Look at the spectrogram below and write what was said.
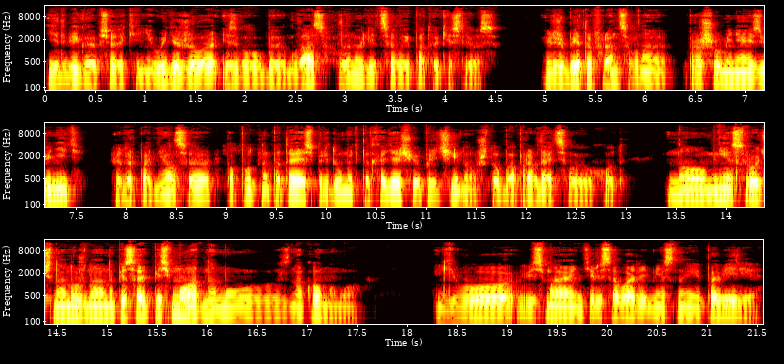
едвига все таки не выдержала из голубых глаз хлынули целые потоки слез лежбета францевна прошу меня извинить федор поднялся попутно пытаясь придумать подходящую причину чтобы оправдать свой уход. Но мне срочно нужно написать письмо одному знакомому. Его весьма интересовали местные поверья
